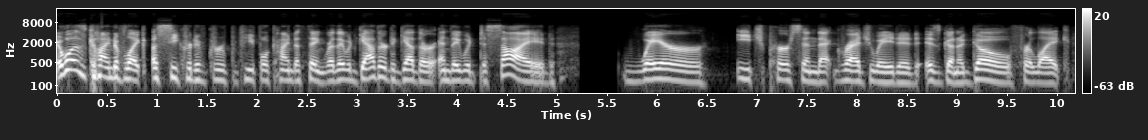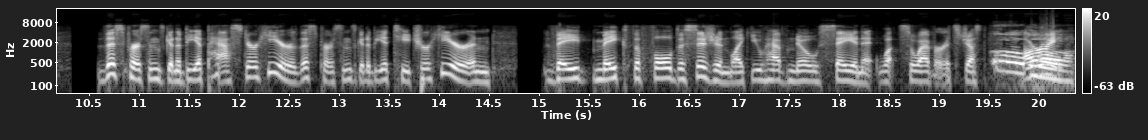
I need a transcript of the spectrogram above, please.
it was kind of like a secretive group of people kind of thing where they would gather together and they would decide where each person that graduated is going to go for like this person's going to be a pastor here, this person's going to be a teacher here and they make the full decision like you have no say in it whatsoever it's just Oh, All right.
